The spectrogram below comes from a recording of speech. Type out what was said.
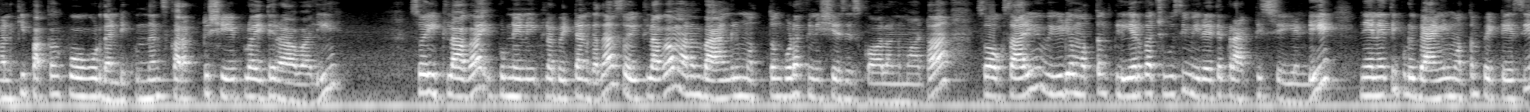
మనకి పక్కకు పోకూడదండి. కుందన్స్ కరెక్ట్ షేప్లో అయితే రావాలి. సో ఇట్లాగా ఇప్పుడు నేను ఇట్లా పెట్టాను కదా సో ఇట్లాగా మనం బ్యాంగిల్ మొత్తం కూడా ఫినిష్ చేసేసుకోవాలన్నమాట. సో ఒకసారి వీడియో మొత్తం క్లియర్గా చూసి మీరైతే ప్రాక్టీస్ చేయండి. నేనైతే ఇప్పుడు బ్యాంగిల్ మొత్తం పెట్టేసి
